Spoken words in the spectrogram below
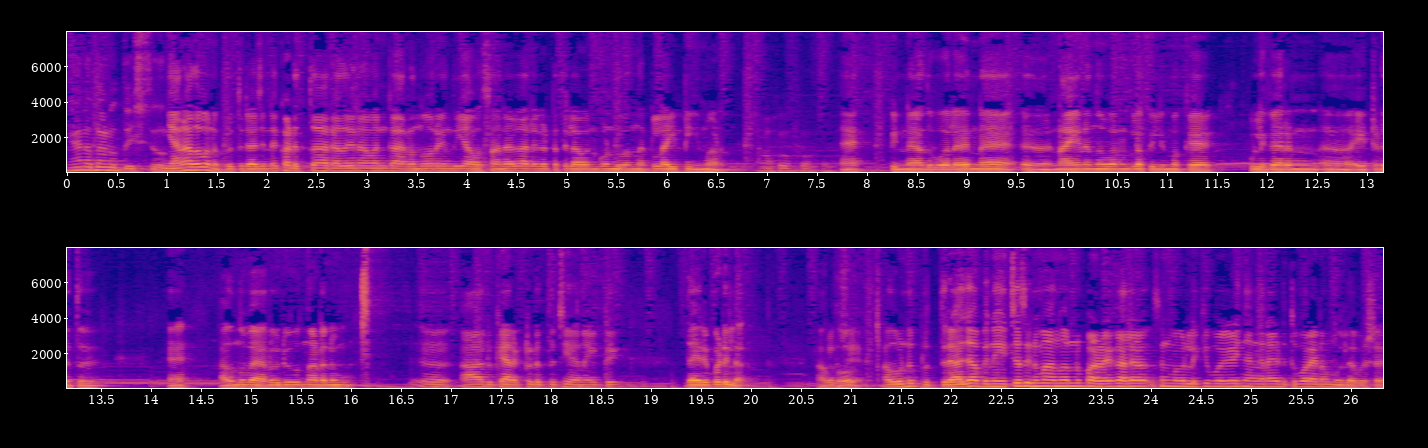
ഞാൻ അതാണ് ഉദ്ദേശിച്ചത്. ഞാനത് പറഞ്ഞു. പൃഥ്വിരാജിന്റെ കടുത്ത ആരാധകനാവാൻ കാരണം എന്ന് പറയുന്നത് ഈ അവസാന കാലഘട്ടത്തിൽ അവൻ കൊണ്ടുവന്നിട്ടുള്ള ഈ ടീമാണ്. ഏഹ് പിന്നെ അതുപോലെ തന്നെ നയൻ എന്ന് പറഞ്ഞിട്ടുള്ള ഫിലിമൊക്കെ പുള്ളിക്കാരൻ ഏറ്റെടുത്ത് ഏഹ് അതൊന്നും വേറൊരു നടനും ആ ഒരു ക്യാരക്ടർ എടുത്ത് ചെയ്യാനായിട്ട് ധൈര്യപ്പെടില്ല. അപ്പോ അതുകൊണ്ട് പൃഥ്വിരാജ് അഭിനയിച്ച സിനിമ എന്ന് പറഞ്ഞ പഴയ കാല സിനിമകളിലേക്ക് പോയി കഴിഞ്ഞാൽ അങ്ങനെ എടുത്തു പറയാനൊന്നുമില്ല. പക്ഷെ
